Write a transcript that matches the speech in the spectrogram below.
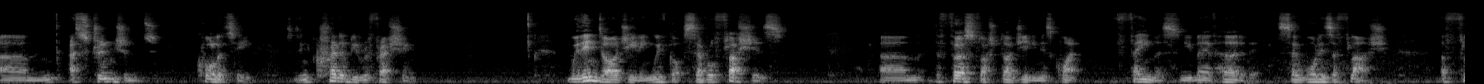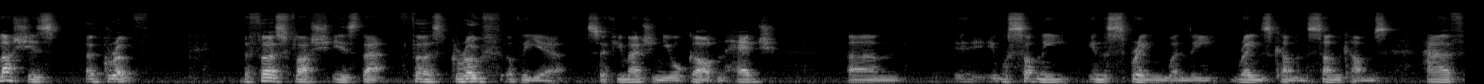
um, astringent quality. So it's incredibly refreshing. Within Darjeeling, we've got several flushes. Um, the first flush Darjeeling is quite famous and you may have heard of it. So what is a flush? A flush is a growth. The first flush is that first growth of the year. So if you imagine your garden hedge, um, it, it will suddenly in the spring when the rains come and the sun comes have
